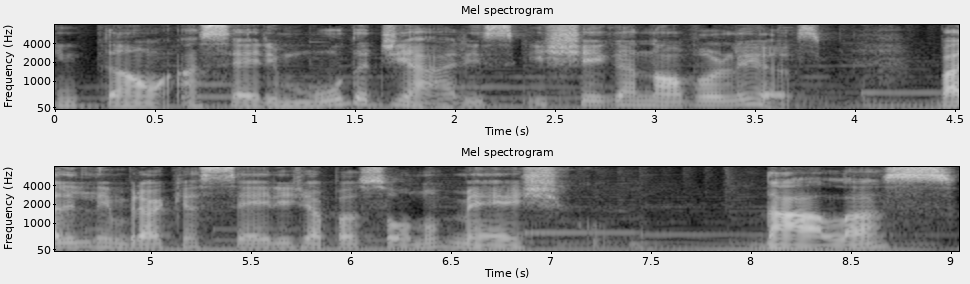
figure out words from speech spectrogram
Então a série muda de ares e chega a Nova Orleans. Vale lembrar que a série já passou no México, Dallas,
